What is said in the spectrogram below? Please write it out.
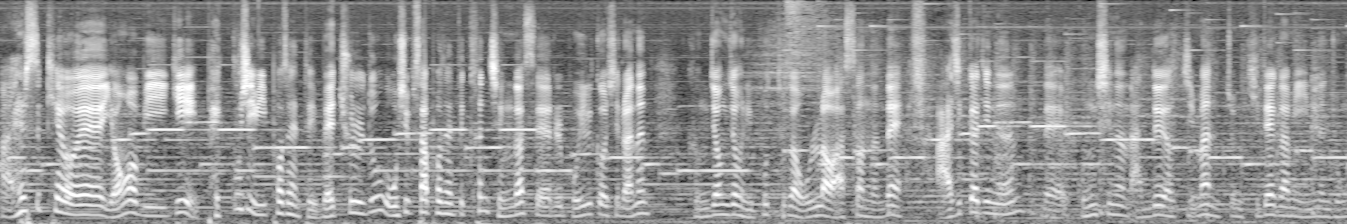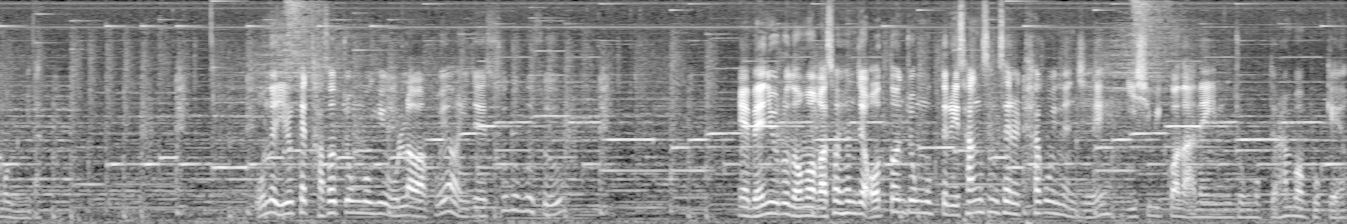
아, 헬스케어의 영업이익이 192% 매출도 54%큰 증가세를 보일 것이라는 긍정적 리포트가 올라왔었는데 아직까지는 네, 공시는 안 되었지만 좀 기대감이 있는 종목입니다. 오늘 이렇게 다섯 종목이 올라왔고요. 이제 수구부수 예, 메뉴로 넘어가서 현재 어떤 종목들이 상승세를 타고 있는지 20위권 안에 있는 종목들 한번 볼게요.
